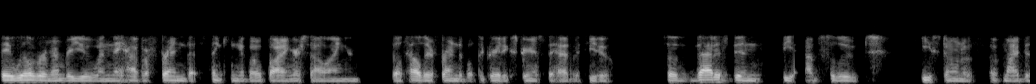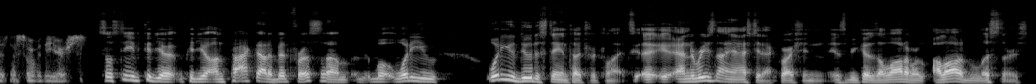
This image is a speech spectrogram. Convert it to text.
They will remember you when they have a friend that's thinking about buying or selling, and they'll tell their friend about the great experience they had with you. So that has been the absolute keystone of, of my business over the years. So, Steve, could you could you unpack that a bit for us? Um, what, do you what do you do to stay in touch with clients? And the reason I asked you that question is because a lot of a lot of listeners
